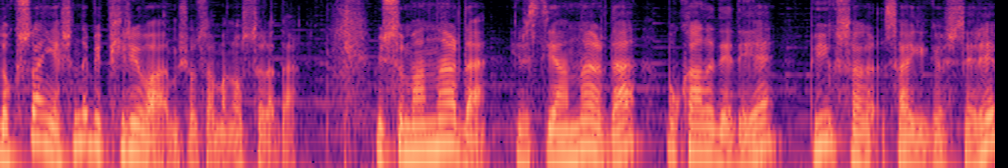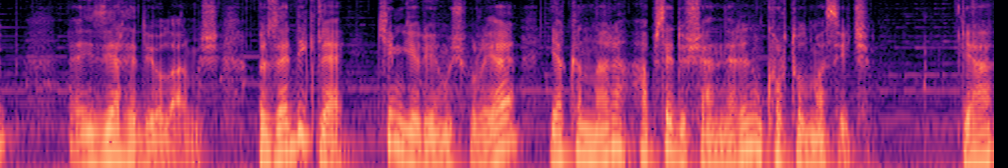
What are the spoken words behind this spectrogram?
90 yaşında bir piri varmış o zaman o sırada. Müslümanlar da Hristiyanlar da bu Kalı Dede'ye büyük saygı gösterip e, ziyaret ediyorlarmış. Özellikle kim geliyormuş buraya? Yakınları hapse düşenlerin kurtulması için. Ya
